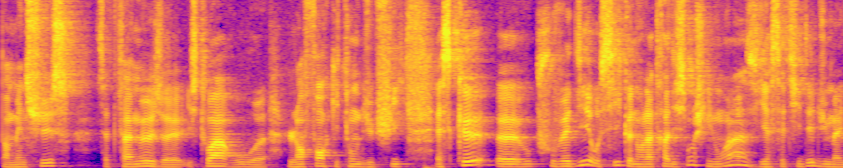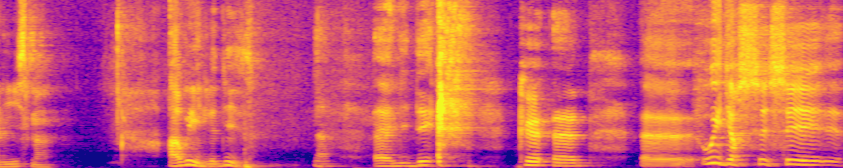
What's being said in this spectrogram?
dans Mencius cette fameuse histoire où l'enfant qui tombe du puits. Est-ce que vous pouvez dire aussi que dans la tradition chinoise, il y a cette idée d'humanisme? Ah oui, ils le disent. Hein. L'idée que... Euh, euh, oui, dire c'est...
